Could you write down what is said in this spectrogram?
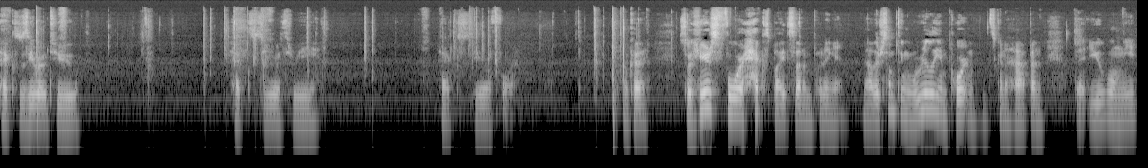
hex 02 hex 03 hex 04. Okay, so here's four hex bytes that I'm putting in. Now there's something really important that's going to happen that you will need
